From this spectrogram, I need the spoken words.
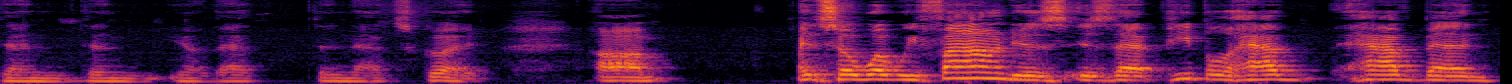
then then you know that then that's good. Um, and so what we found is is that people have have been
